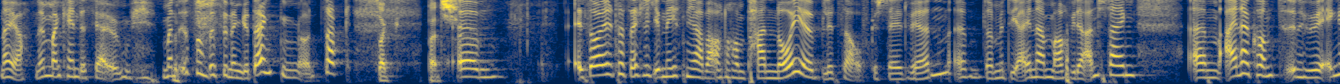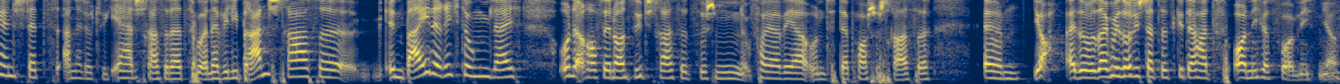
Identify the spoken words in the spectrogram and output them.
naja, ne, man kennt es ja irgendwie. Man ist so ein bisschen in Gedanken und zack. Zack. Patsch. Ähm, es soll tatsächlich im nächsten Jahr aber auch noch ein paar neue Blitze aufgestellt werden, ähm, damit die Einnahmen auch wieder ansteigen. Ähm, einer kommt in Höhe Engelnstedt an der Ludwig-Erhard-Straße dazu, an der Willy-Brandt-Straße, in beide Richtungen gleich und auch auf der Nord-Süd-Straße zwischen Feuerwehr und der Porsche-Straße. Ähm, ja, also sagen wir so, die Stadt Salzgitter hat ordentlich was vor im nächsten Jahr.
